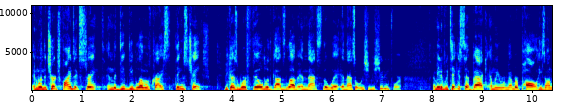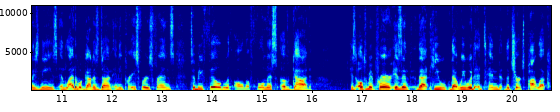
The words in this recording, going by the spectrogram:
And when the church finds its strength in the deep, deep love of Christ, things change because we're filled with God's love, and that's the way, and that's what we should be shooting for. I mean, if we take a step back and we remember Paul, he's on his knees in light of what God has done, and he prays for his friends to be filled with all the fullness of God. His ultimate prayer isn't that he that we would attend the church potluck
